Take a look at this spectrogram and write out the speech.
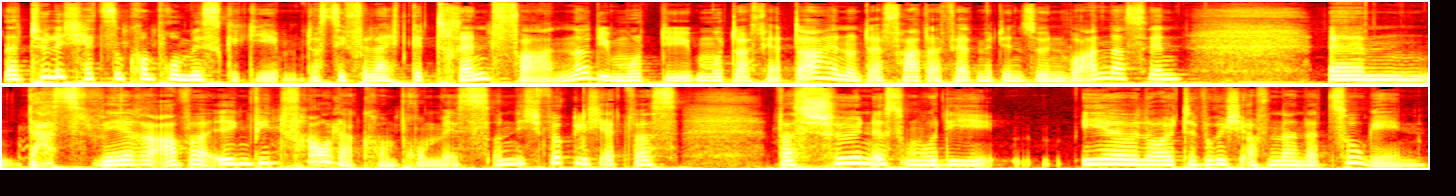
natürlich hätte es einen Kompromiss gegeben, dass sie vielleicht getrennt fahren. Ne? Die, Mut, die Mutter fährt dahin und der Vater fährt mit den Söhnen woanders hin. Ähm, das wäre aber irgendwie ein fauler Kompromiss und nicht wirklich etwas, was schön ist und wo die Eheleute wirklich aufeinander zugehen.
